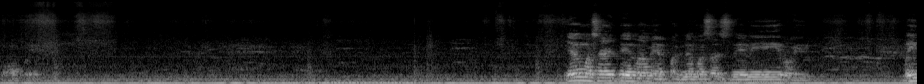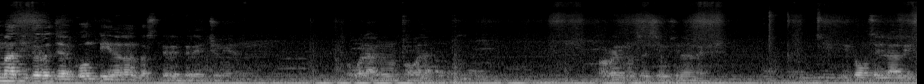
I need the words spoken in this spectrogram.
Okay. Yung masakit na yan mamaya, pag namasas na yan ni Roy, may matitira dyan, konti na lang, tapos dire-diretso na yan. Wala naman pa, wala. Okay, masas yung sinanay. Dito ako sa ilalim.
